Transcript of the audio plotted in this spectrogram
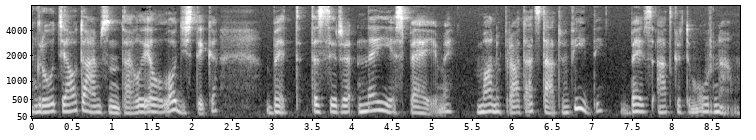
grūts jautājums un tā liela loģistika, bet tas ir neiespējami manuprāt, atstāt vidi bez atkritumu urnām.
